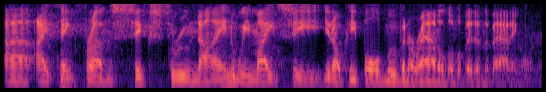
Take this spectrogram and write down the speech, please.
uh, I think from six through nine, we might see you know people moving around a little bit in the batting order.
